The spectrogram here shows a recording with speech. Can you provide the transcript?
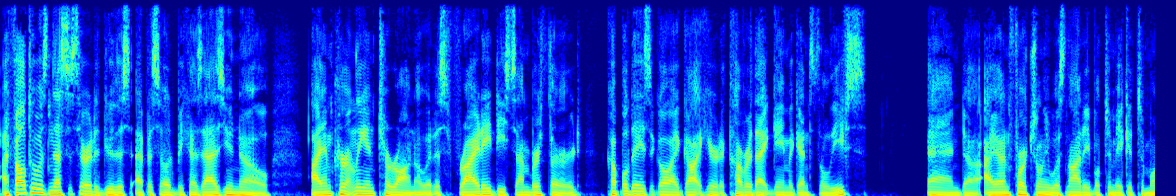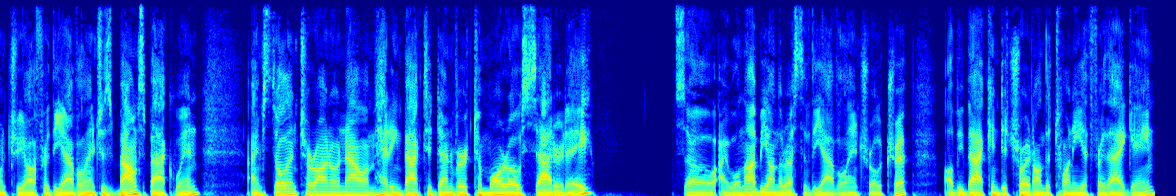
I felt it was necessary to do this episode because, as you know, I am currently in Toronto. It is Friday, December 3rd. A couple days ago, I got here to cover that game against the Leafs and uh, I unfortunately was not able to make it to Montreal for the Avalanche's bounce back win. I'm still in Toronto now. I'm heading back to Denver tomorrow, Saturday. So I will not be on the rest of the Avalanche road trip. I'll be back in Detroit on the 20th for that game.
